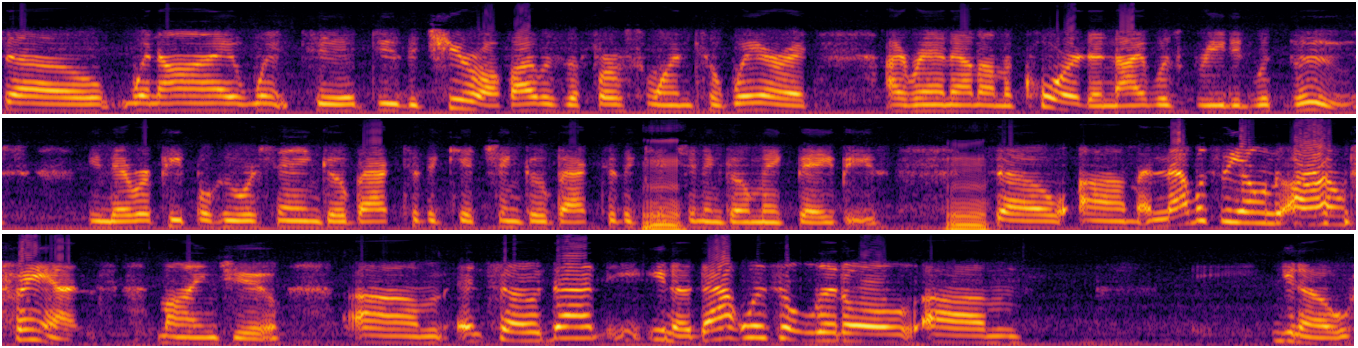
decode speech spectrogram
so when I went to do the cheer off, I was the first one to wear it. I ran out on the court and I was greeted with boos. I mean, there were people who were saying, "Go back to the kitchen, go back to the kitchen, and go make babies." So, um, and that was the own our own fans, mind you. Um, and so that you know that was a little, um, you know,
